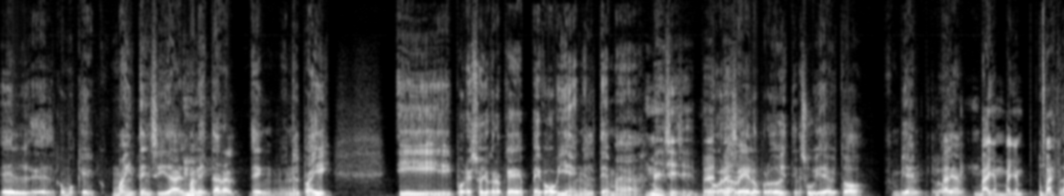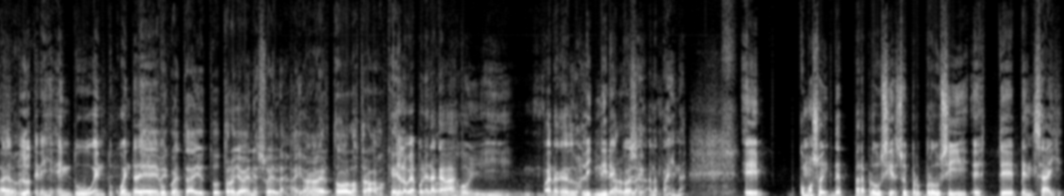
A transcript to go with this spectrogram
el, el- como que con más intensidad el Mm. malestar al- en, en el país. Y por eso yo creo que pegó bien el tema. Sí, sí. puede- Lo grabé, ser. lo produje, tiene su video y todo. También, que lo Va- vean. Vayan, vayan, tu página, Vayan. lo tenéis en tu, en tu cuenta de Eh, YouTube. mi cuenta de YouTube, Troya Venezuela. Ahí van a ver todos los trabajos que. Yo lo voy a poner acá abajo y, para que los links directos Claro a, sí. a la página. Eh, ¿Cómo soy de- para producir? Soy por producir, este, pensáis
